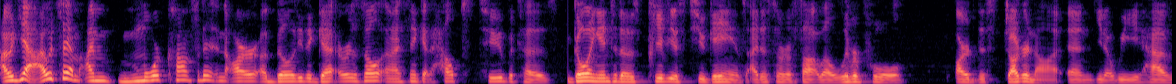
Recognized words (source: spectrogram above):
I would, yeah, I would say I'm, I'm more confident in our ability to get a result. And I think it helps too because going into those previous two games, I just sort of thought, well, Liverpool are this juggernaut. And, you know, we have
